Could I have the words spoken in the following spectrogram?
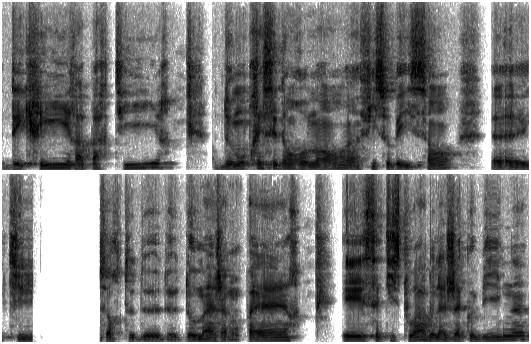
d'écrire à partir de mon précédent roman, Un fils obéissant, euh, qui sorte de, de d'hommage à mon père. Et cette histoire de la Jacobine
